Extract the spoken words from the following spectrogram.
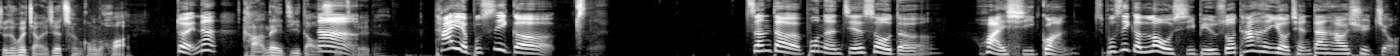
就是会讲一些成功的话。对，那卡内基导师之类的，他也不是一个真的不能接受的坏习惯，不是一个陋习。比如说，他很有钱，但他会酗酒；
